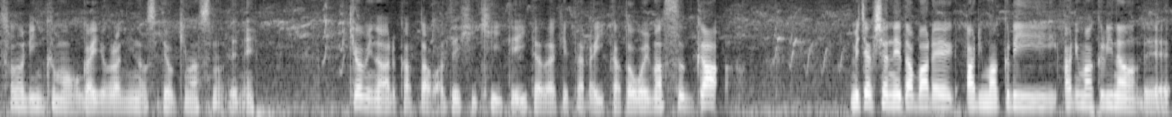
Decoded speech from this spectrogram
そのリンクも概要欄に載せておきますのでね。興味のある方はぜひ聞いていただけたらいいかと思いますがめちゃくちゃネタバレありまくりありまくりなので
